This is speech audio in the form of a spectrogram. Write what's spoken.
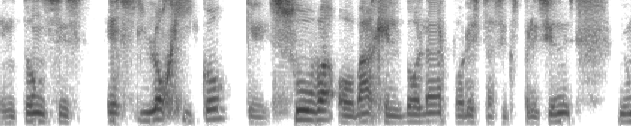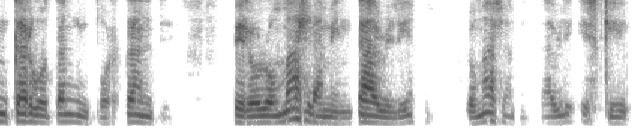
Entonces, es lógico que suba o baje el dólar por estas expresiones de un cargo tan importante. Pero lo más lamentable lo más lamentable es que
